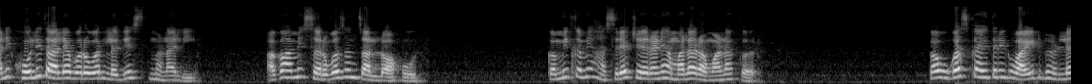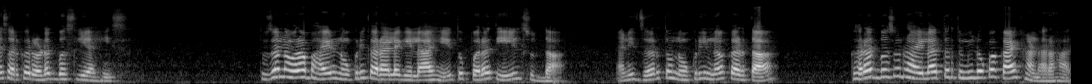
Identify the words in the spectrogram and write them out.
आणि खोलीत आल्याबरोबर लगेच म्हणाली अगं आम्ही सर्वजण चाललो आहोत. कमीत कमी हसऱ्या चेहऱ्याने आम्हाला रवाना कर. का उगाच काहीतरी वाईट घडल्यासारखं रडत बसली आहेस? तुझा नवरा बाहेर नोकरी करायला गेला आहे तो परत येईलसुद्धा आणि जर तो नोकरी न करता घरात बसून राहिला तर तुम्ही लोक काय खाणार आहात?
